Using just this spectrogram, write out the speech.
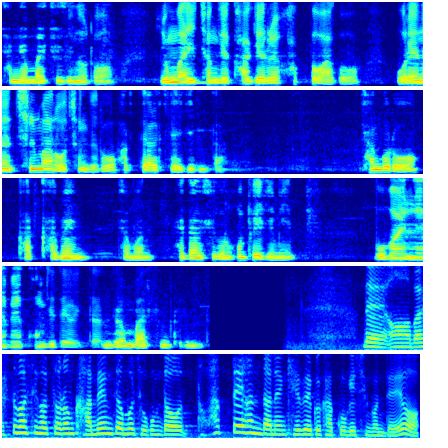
작년 말 기준으로 6만 2천 개 가게를 확보하고 올해는 7만 5천 개로 확대할 계획입니다. 참고로 각 가맹점은 해당 시군 홈페이지 및 모바일 앱에 공지되어 있다는 점 말씀드립니다. 네, 어, 말씀하신 것처럼 가맹점을 조금 더, 더 확대한다는 계획을 갖고 계신 건데요.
